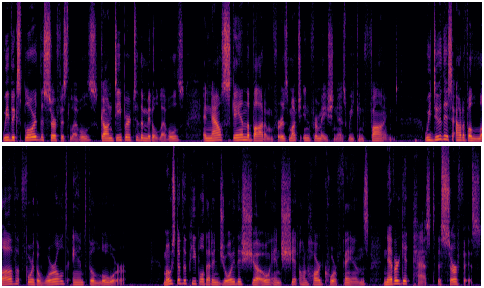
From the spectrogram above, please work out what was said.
We've explored the surface levels, gone deeper to the middle levels, and now scan the bottom for as much information as we can find. We do this out of a love for the world and the lore. Most of the people that enjoy this show and shit on hardcore fans never get past the surface.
